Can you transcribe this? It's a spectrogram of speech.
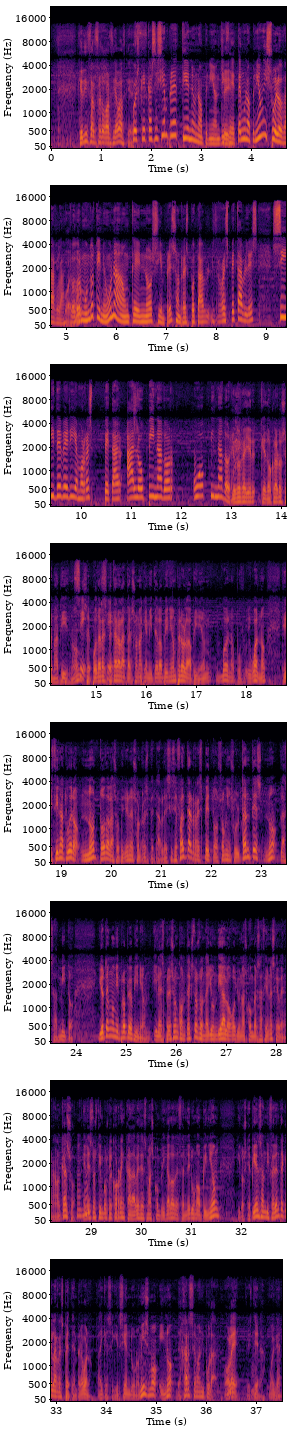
¿Qué dice Alfredo García Vázquez? Pues que casi siempre tiene una opinión. Sí. Dice, tengo una opinión y suelo darla. Bueno. Todo el mundo tiene una, aunque no siempre son respetab- respetables. Sí deberíamos respetar al opinador u opinadora. Yo creo que ayer quedó claro ese matiz, ¿no? Sí, Se puede respetar sí. a la persona que emite la opinión, pero la opinión, bueno, pues igual no. Cristina Tuero, no todas las opiniones son respetables. Si se falta el respeto o son insultantes, no las admito. Yo tengo mi propia opinión y la expreso en contextos donde hay un diálogo y unas conversaciones que vengan al caso. En estos tiempos que corren cada vez es más complicado defender una opinión y los que piensan diferente que la respeten. Pero bueno, hay que seguir siendo uno mismo y no dejarse manipular. Olé, Cristina, muy bien.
